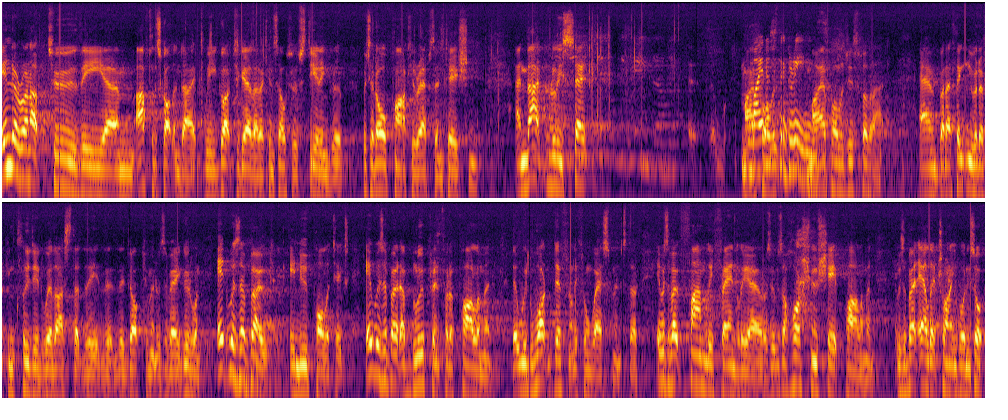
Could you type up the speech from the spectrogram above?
in the run-up to the, um, after the Scotland Act, we got together a consultative steering group, which had all party representation. And that really set... My Minus the Greens. My apologies for that. Um, but I think you would have concluded with us that the, the, the, document was a very good one. It was about a new politics. It was about a blueprint for a parliament that would work differently from Westminster. It was about family-friendly hours. It was a horseshoe-shaped parliament. It was about electronic voting. So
